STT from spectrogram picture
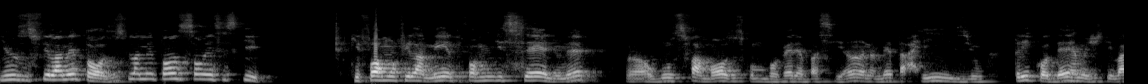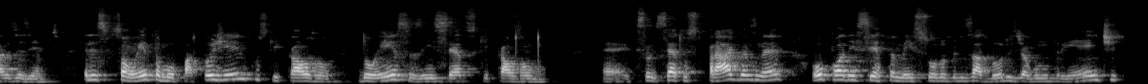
e os filamentosos. Os filamentosos são esses que que formam filamento, formam micélio, né? Alguns famosos como Bovéria baciana, Metarrhizium, Tricoderma, a gente tem vários exemplos. Eles são entomopatogênicos, que causam doenças em insetos que causam é, que são certas pragas, né? Ou podem ser também solubilizadores de algum nutriente,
